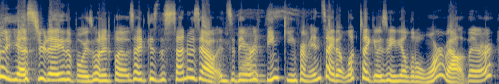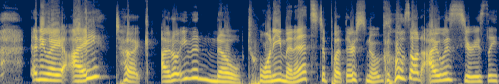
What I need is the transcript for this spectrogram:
But yesterday, the boys wanted to play outside because the sun was out, and so they were thinking from inside it looked like it was maybe a little warm out there. Anyway, I took I don't even know 20 minutes to put their snow clothes on. I was seriously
